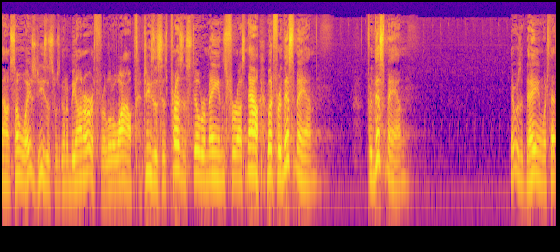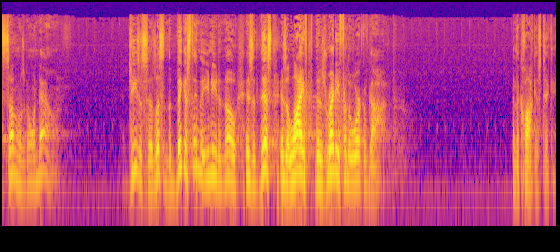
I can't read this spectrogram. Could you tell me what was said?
Now, in some ways, Jesus was going to be on earth for a little while. Jesus' presence still remains for us now. But for this man, for this man, there was a day in which that sun was going down. Jesus says, listen, the biggest thing that you need to know is that this is a life that is ready for the work of God. And the clock is ticking.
